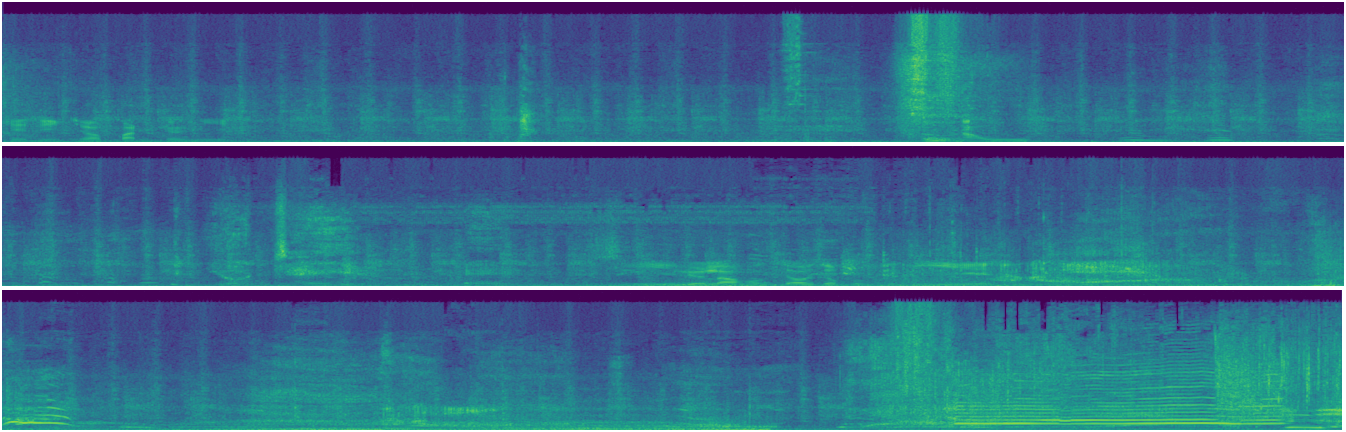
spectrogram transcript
เห็นเองชอบปั่นเครื่องนี้ เอา Your tail ends. นี่เรื่องราวของเจ้าจบลงที่นี่เอื้อ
